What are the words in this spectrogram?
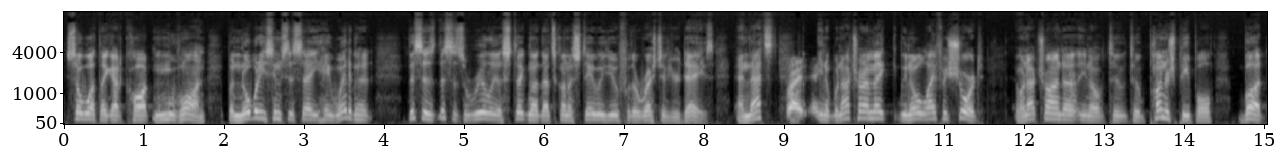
so what? They got caught. We move on. But nobody seems to say, hey, wait a minute. This is this is really a stigma that's going to stay with you for the rest of your days, and that's right. You know, we're not trying to make. We know life is short, and we're not trying to you know to to punish people, but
